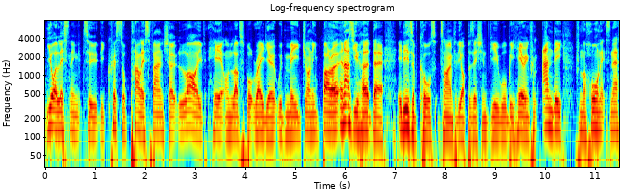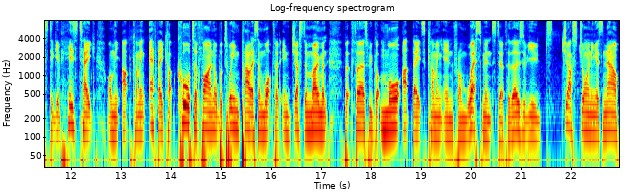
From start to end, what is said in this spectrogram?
You are listening to the Crystal Palace Fan Show live here on Love Sport Radio with me, Johnny Burrow. And as you heard there, it is, of course, time for the opposition view. We'll be hearing from Andy from the Hornets Nest to give his take on the upcoming FA Cup quarter final between Palace and Watford in just a moment. But first, we've got more updates coming in from Westminster. For those of you just joining us now,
